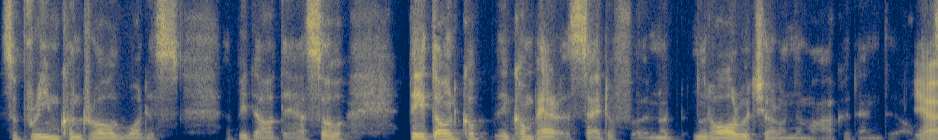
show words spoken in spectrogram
Supreme Control, what is a bit out there. So they don't co- compare a set of uh, not not all which are on the market. And Yeah,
